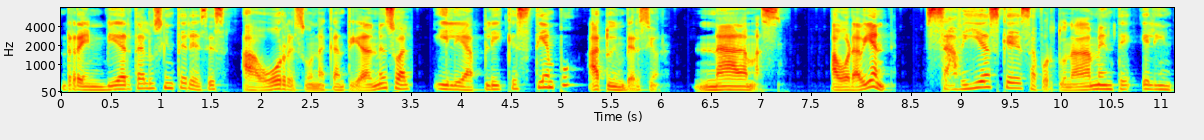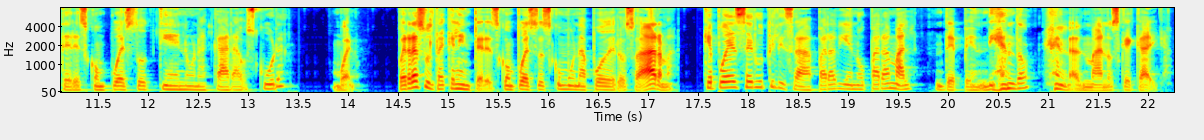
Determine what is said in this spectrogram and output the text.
reinvierta los intereses, ahorres una cantidad mensual y le apliques tiempo a tu inversión. Nada más. Ahora bien, ¿Sabías que desafortunadamente el interés compuesto tiene una cara oscura? Bueno, pues resulta que el interés compuesto es como una poderosa arma que puede ser utilizada para bien o para mal, dependiendo en las manos que caiga.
